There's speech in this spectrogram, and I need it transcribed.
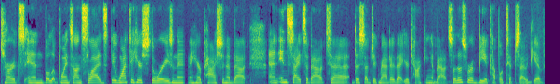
charts and bullet points on slides. They want to hear stories and they want to hear passion about and insights about uh, the subject matter that you're talking about. So those would be a couple tips I would give.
